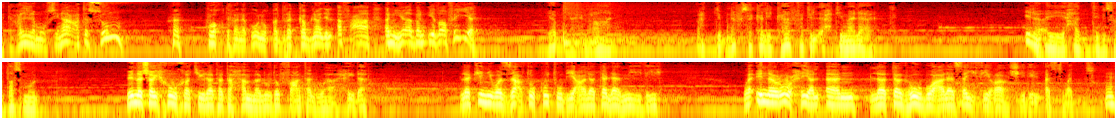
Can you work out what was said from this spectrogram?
يتعلم صناعة السم؟ وقتها نكون قد ركبنا للأفعى أنيابا إضافية يا ابن عمران رتب نفسك لكافة الاحتمالات إلى أي حد ستصمد؟ إن شيخوختي لا تتحمل دفعة واحدة لكني وزعت كتبي على تلاميذي وإن روحي الآن لا تذوب على سيف راشد الأسود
